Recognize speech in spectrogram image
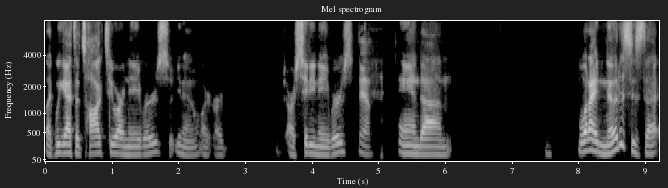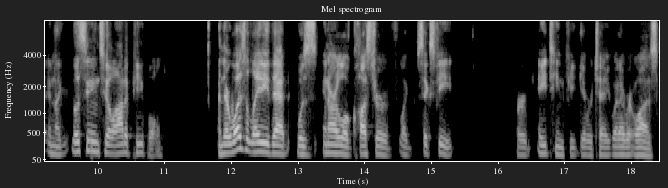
like we got to talk to our neighbors. You know, our our, our city neighbors. Yeah. And um, what I noticed is that, and like listening to a lot of people, and there was a lady that was in our little cluster of like six feet or 18 feet, give or take, whatever it was.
